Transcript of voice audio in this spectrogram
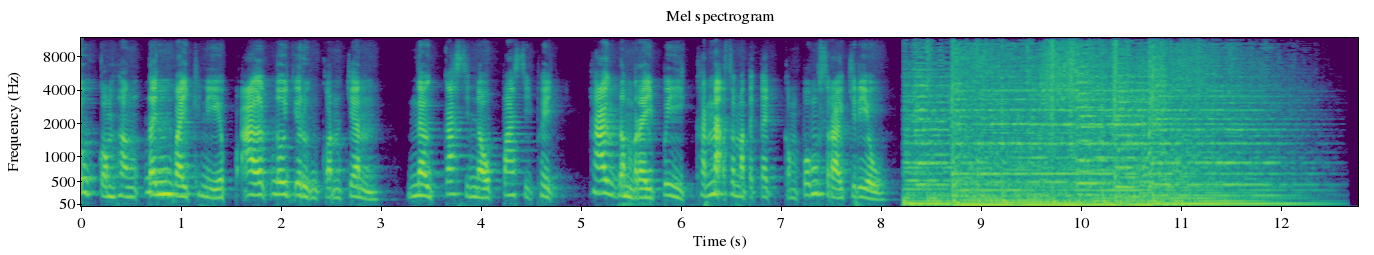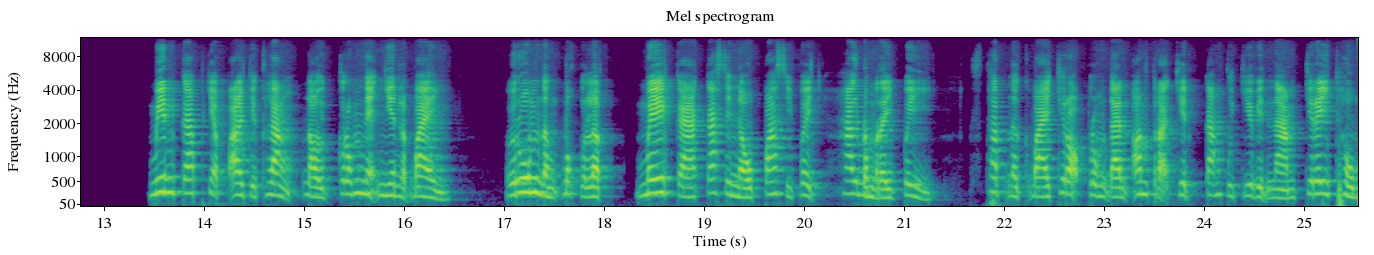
ទូកកំហឹងដេញវាយគ្នាផ្អើលដូចរឿងកុនចិន នៅកាស៊ីណូប៉ាស៊ីហ្វិកហៅដំរី2គណៈសមត្ថកិច្ចកំពុងស្រាវជ្រាវមានការភ្ញាក់ផ្អើលជាខ្លាំងដោយក្រុមអ្នកញៀនលបែងរួមទាំងបុគ្គលិកមេការកាស៊ីណូប៉ាស៊ីហ្វិកហៅដំរី2ស្ថិតនៅក្បែរច្រកព្រំដែនអន្តរជាតិកម្ពុជាវៀតណាមជ្រៃធំ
